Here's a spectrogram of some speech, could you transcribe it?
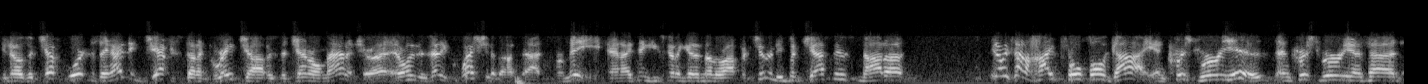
you know, the Jeff Gorton thing. I think Jeff has done a great job as the general manager. I don't think there's any question about that for me. And I think he's going to get another opportunity. But Jeff is not a you know, he's not a high profile guy, and Chris Drury is, and Chris Drury has had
